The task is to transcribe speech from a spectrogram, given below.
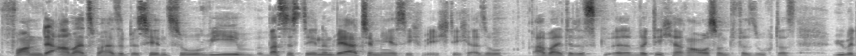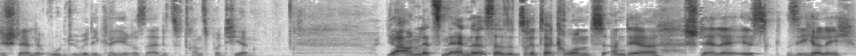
Von der Arbeitsweise bis hin zu, wie, was ist denen wertemäßig wichtig. Also arbeite das äh, wirklich heraus und versuche das über die Stelle und über die Karriereseite zu transportieren. Ja, und letzten Endes, also dritter Grund an der Stelle ist sicherlich,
